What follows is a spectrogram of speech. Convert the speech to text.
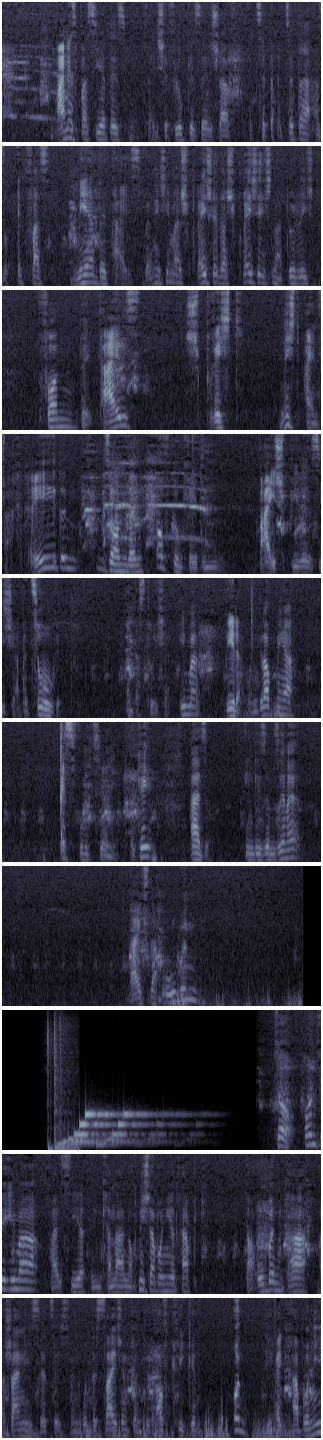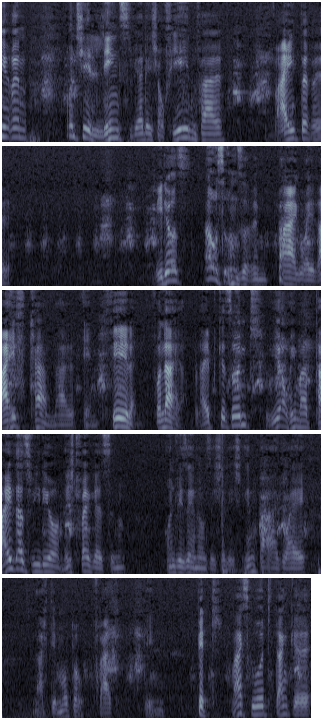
wann es passiert ist, mit welcher Fluggesellschaft etc. etc. Also etwas mehr Details. Wenn ich immer spreche, da spreche ich natürlich von Details, spricht nicht einfach reden, sondern auf konkreten Beispiele sicher bezogen. Und das tue ich ja immer wieder. Und glaub mir, es funktioniert. Okay? Also, in diesem Sinne, Likes nach oben. So, und wie immer, falls ihr den Kanal noch nicht abonniert habt, da oben, da wahrscheinlich setze ich ein rundes Zeichen, könnt ihr draufklicken und direkt abonnieren. Und hier links werde ich auf jeden Fall weitere Videos aus unserem Paraguay Live Kanal empfehlen. Von daher, bleibt gesund, wie auch immer, teilt das Video, nicht vergessen. Und wir sehen uns sicherlich in Paraguay nach dem Motto, frag den Bit. Mach's gut, danke.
